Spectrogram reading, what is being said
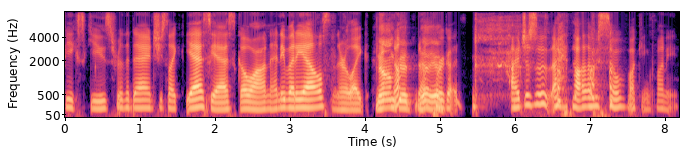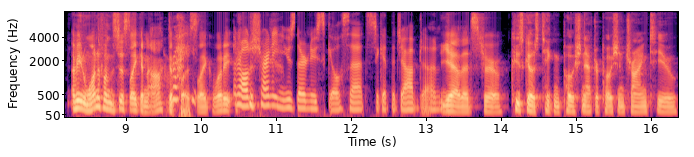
be excused for the day? And she's like, Yes, yes, go on. Anybody else? And they're like, No, I'm "Nope, good. nope, yeah, yeah. we're good. I just I thought that was so fucking funny. I mean, one of them's just like an octopus. Like, what? Are you... They're all just trying to use their new skill sets to get the job done. Yeah, that's true. Kuzco's taking potion after potion, trying to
